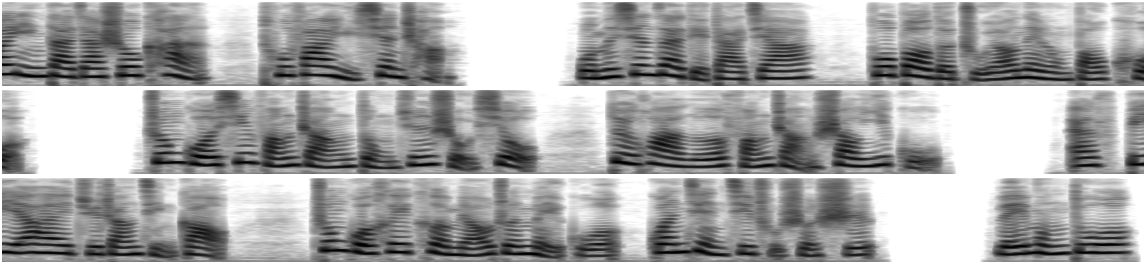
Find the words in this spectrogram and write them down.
欢迎大家收看突发与现场。我们现在给大家播报的主要内容包括：中国新防长董军首秀对话俄防长绍伊古；FBI 局长警告，中国黑客瞄准美国关键基础设施；雷蒙多，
